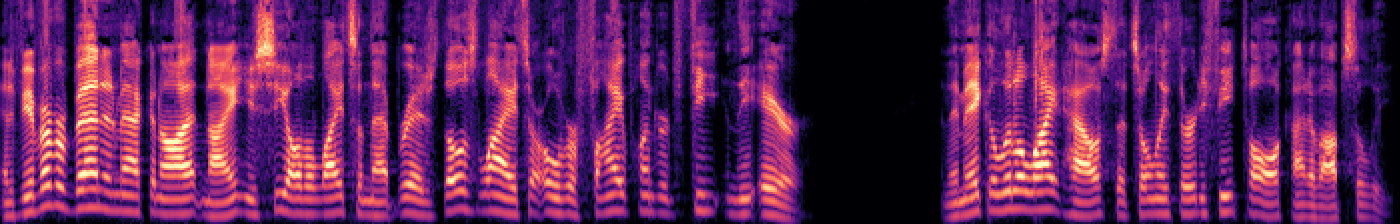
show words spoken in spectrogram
And if you've ever been in Mackinac at night, you see all the lights on that bridge. Those lights are over 500 feet in the air. And they make a little lighthouse that's only 30 feet tall kind of obsolete.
